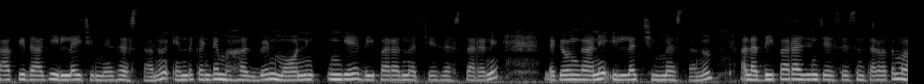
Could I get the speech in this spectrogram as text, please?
కాఫీ తాగి ఇల్లు అయి చిమ్మేసేస్తాను. ఎందుకంటే మా హస్బెండ్ మార్నింగే దీపారాధన చేసేస్తారని లెగవంగానే ఇల్లు చిమ్మేస్తాను. అలా దీపారాధన చేసేసిన తర్వాత మా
